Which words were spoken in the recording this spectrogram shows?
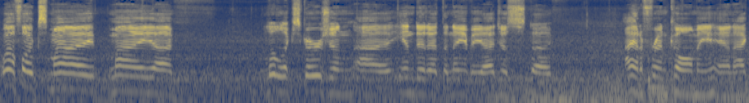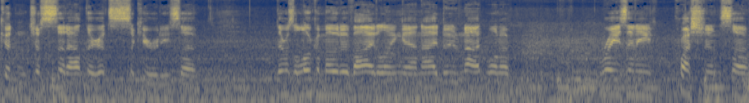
Well, folks, my my uh, little excursion uh, ended at the Navy. I just uh, I had a friend call me, and I couldn't just sit out there. It's security, so there was a locomotive idling, and I do not want to raise any questions. So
